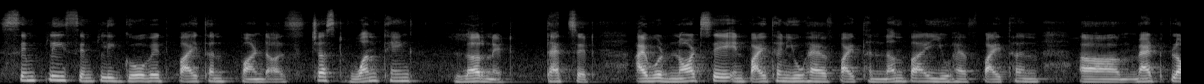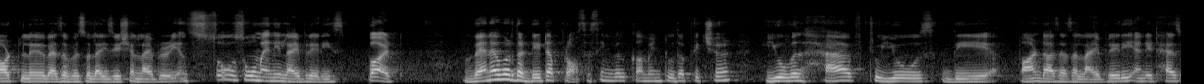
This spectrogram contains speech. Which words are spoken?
simply simply go with python pandas. Just one thing learn it. That's it. I would not say in python you have python numpy you have python um, matplotlib as a visualization library and so so many libraries. But whenever the data processing will come into the picture, you will have to use the pandas as a library and it has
